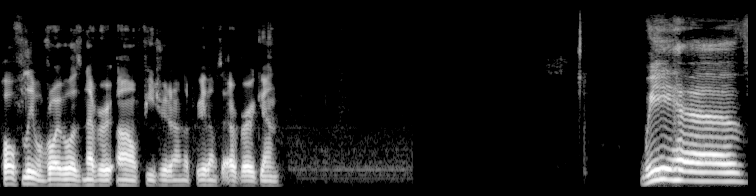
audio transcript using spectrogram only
hopefully, Royval is never uh, featured on the prelims ever again. We have,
